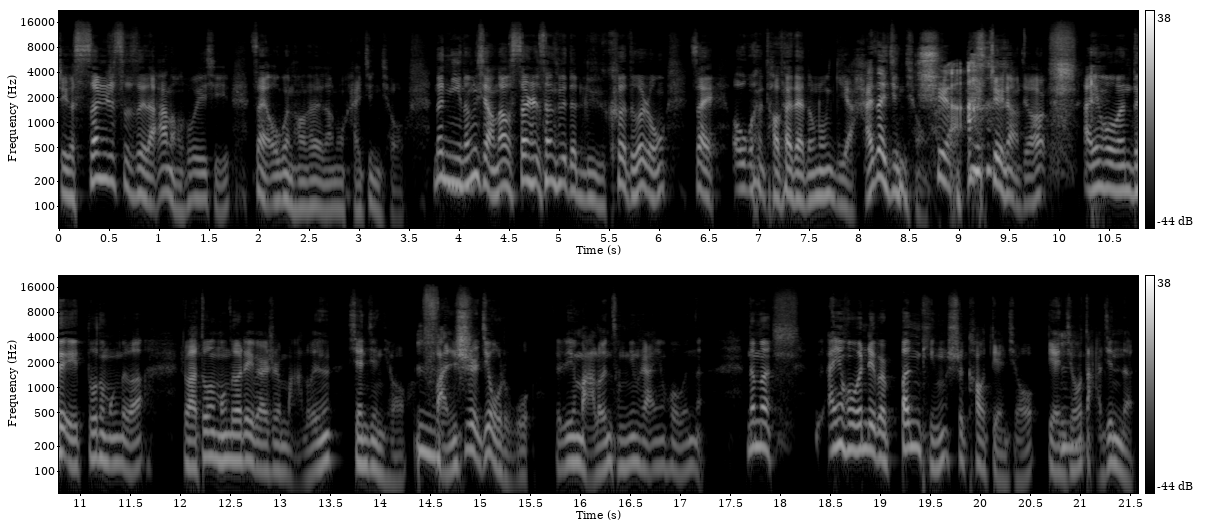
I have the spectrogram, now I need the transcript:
这个三十四岁的阿瑙托维奇在欧冠淘汰赛当中还进球，那你能想到三十三岁的吕克德容在欧冠淘汰赛当中也还在进球吗？是啊，这场球，埃因霍温对多特蒙德是吧？多特蒙德这边是马伦先进球嗯，反噬救主，因为马伦曾经是埃因霍温的。那么，埃因霍温这边扳平是靠点球，点球嗯打进的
